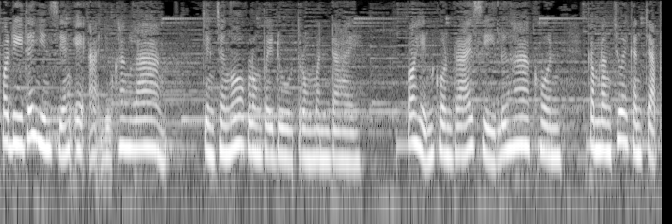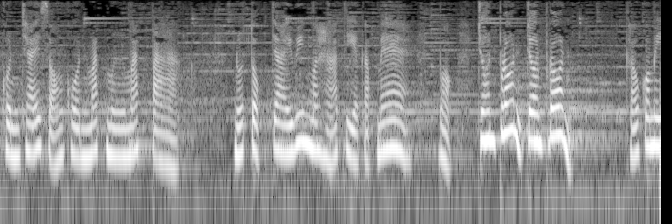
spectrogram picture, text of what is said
พอดีได้ยินเสียงเอะอะอยู่ข้างล่าง จึงจะโงกลงไปดูตรงบันได ก็เห็นคนร้ายสี่หรือห้าคน กำลังช่วยกันจับคนใช้สองคนมัดมือมัดปาก หนูตกใจวิ่งมาหาเตี่ยกับแม่ บอกโจรปล้น โจรปล้น เขาก็ไม่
